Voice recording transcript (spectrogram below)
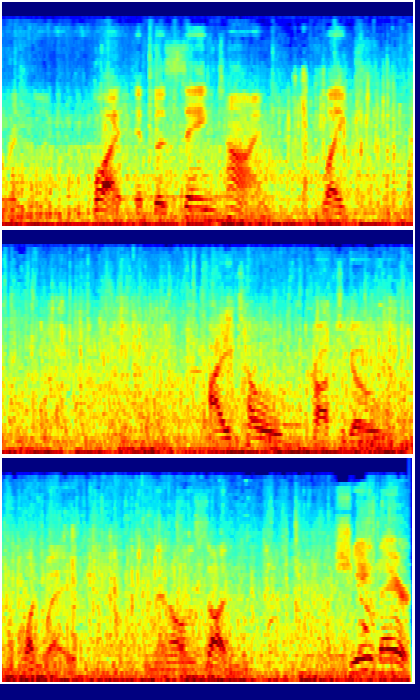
originally. But at the same time, like, I told Croc to go one way, and then all of a sudden, she ain't there.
